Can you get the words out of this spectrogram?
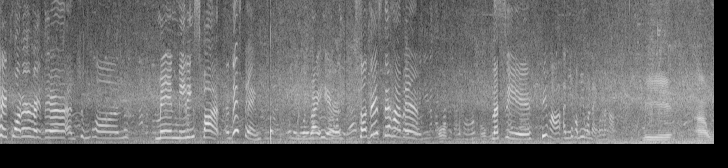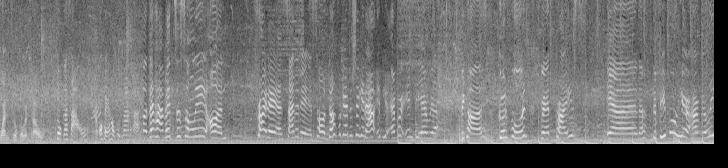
headquarter right there and Chumpon main meeting spot and this thing right here so this they have it let's see พี่คะอันนี้เขามีวันไหนบ้างนะคะ มีอ่าวันศุกร์กับวันเสาร์ ศุกร์กับเสาร์โอเค ขอบคุณมากค่ะ They have it just only on Friday and Saturday. So don't forget to check it out if you're ever in the area because good food great price and the people here are really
